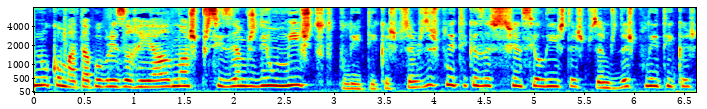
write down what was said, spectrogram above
no combate à pobreza real nós precisamos de um misto de políticas. Precisamos das políticas assistencialistas, precisamos das políticas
